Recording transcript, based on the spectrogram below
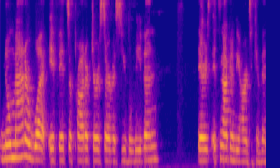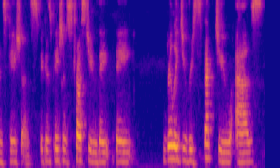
No matter what, if it's a product or a service you believe in, there's it's not going to be hard to convince patients because patients trust you. They they really do respect you as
